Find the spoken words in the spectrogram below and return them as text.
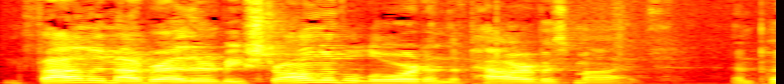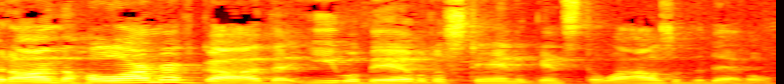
And finally, my brethren, be strong in the Lord and the power of his might, and put on the whole armor of God, that ye will be able to stand against the wiles of the devil.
